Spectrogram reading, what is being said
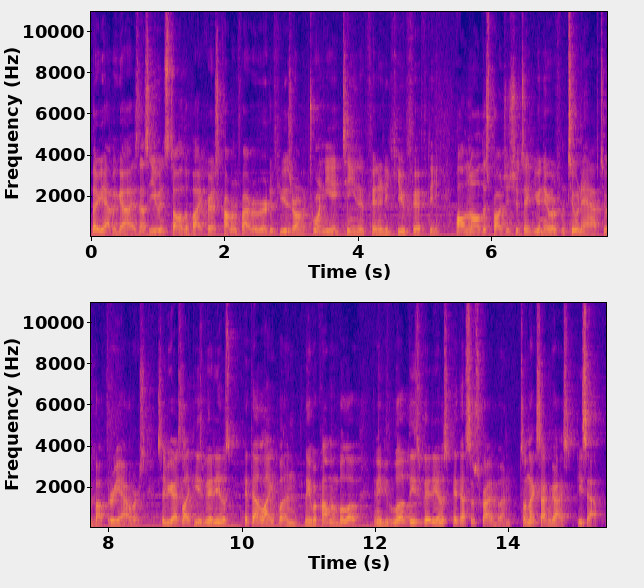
There you have it guys, that's how you install the Vicrez carbon fiber rear diffuser on a 2018 Infiniti Q50. All in all, this project should take you anywhere from two and a half to about three hours. So if you guys like these videos, hit that like button, leave a comment below, and if you love these videos, hit that subscribe button. Until next time guys, peace out.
